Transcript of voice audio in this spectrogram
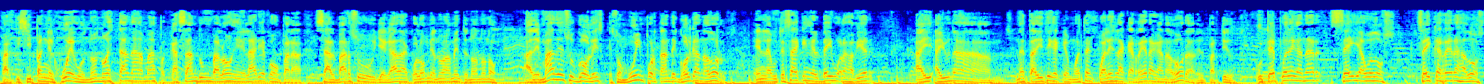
participa en el juego, no, no está nada más cazando un balón en el área como para salvar su llegada a Colombia nuevamente. No, no, no. Además de sus goles, que son muy importantes, gol ganador. En la, usted sabe que en el béisbol, Javier, hay, hay una, estadística que muestra cuál es la carrera ganadora del partido. Usted puede ganar 6 a 2, 6 carreras a 2,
